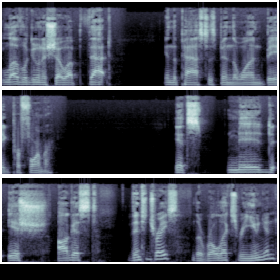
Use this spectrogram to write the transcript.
love Laguna show up. That in the past has been the one big performer. It's mid ish August vintage race, the Rolex reunion.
